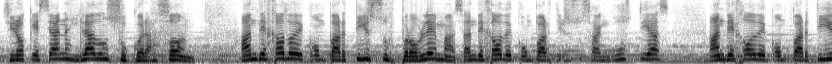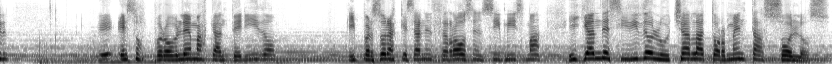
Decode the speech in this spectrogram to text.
sino que se han aislado en su corazón. Han dejado de compartir sus problemas, han dejado de compartir sus angustias, han dejado de compartir eh, esos problemas que han tenido y personas que se han encerrado en sí mismas y que han decidido luchar la tormenta solos.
